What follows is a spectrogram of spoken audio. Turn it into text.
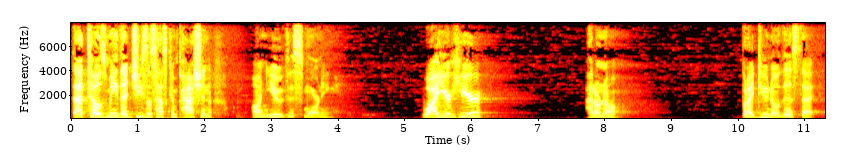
That tells me that Jesus has compassion on you this morning. Why you're here? I don't know. But I do know this that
